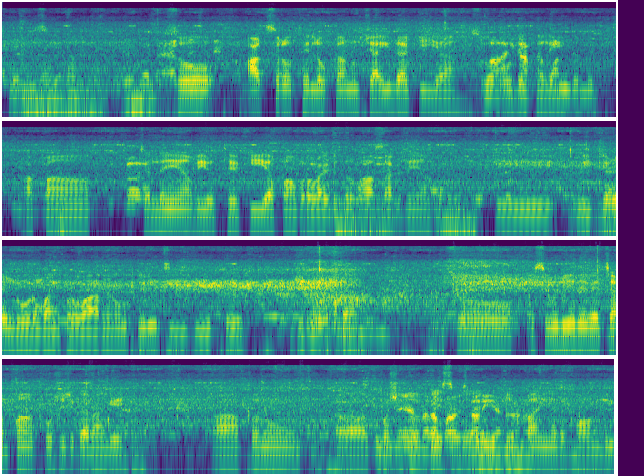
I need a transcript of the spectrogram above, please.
ਚੀਜ਼ ਸੀ ਨਾ। ਸੋ ਅਕਸਰ ਉੱਥੇ ਲੋਕਾਂ ਨੂੰ ਚਾਹੀਦਾ ਕੀ ਆ ਸੋ ਉਹ ਦੇਖਣ ਲਈ ਆਪਾਂ ਚੱਲੇ ਆ ਵੀ ਉੱਥੇ ਕੀ ਆਪਾਂ ਪ੍ਰੋਵਾਈਡ ਕਰਵਾ ਸਕਦੇ ਆ ਤੇ ਵੀ ਜਿਹੜੇ ਲੋੜਵੰਦ ਪਰਿਵਾਰ ਨੇ ਉਹਨਾਂ ਨੂੰ ਕਿਹੜੀ ਚੀਜ਼ ਦੀ ਇੱਥੇ ਜ਼ਰੂਰਤ ਆ। ਸੋ ਇਸ ਵੀਡੀਓ ਦੇ ਵਿੱਚ ਆਪਾਂ ਕੋਸ਼ਿਸ਼ ਕਰਾਂਗੇ ਤੁਹਾਨੂੰ ਨਾ। ਕਲਿੱਪਾਂ ਜਿਹੀਆਂ ਦਿਖਾਉਣ ਦੀ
